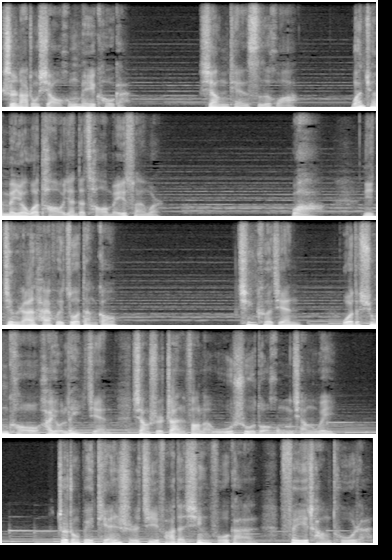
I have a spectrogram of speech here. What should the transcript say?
是那种小红莓口感，香甜丝滑，完全没有我讨厌的草莓酸味儿。哇，你竟然还会做蛋糕！顷刻间。我的胸口还有肋间，像是绽放了无数朵红蔷薇。这种被甜食激发的幸福感非常突然。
